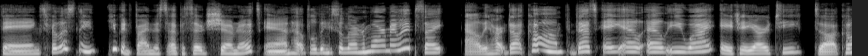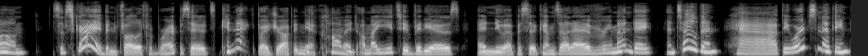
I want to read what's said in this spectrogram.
Thanks for listening. You can find this episode's show notes and helpful links to learn more on my website, alleyhart.com. That's A L L E Y H A R T.com. Subscribe and follow for more episodes. Connect by dropping me a comment on my YouTube videos. A new episode comes out every Monday. Until then, happy wordsmithing.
